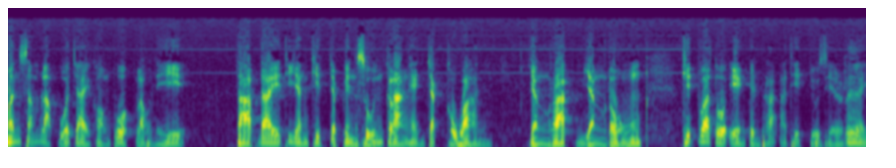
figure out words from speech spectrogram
มันสำหรับหัวใจของพวกเหล่านี้ตราบใดที่ยังคิดจะเป็นศูนย์กลางแห่งจักกรวาล ยังรักยังหลง คิดว่าตัวเองเป็นพระอาทิตย์อยู่เสียเรื่อย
